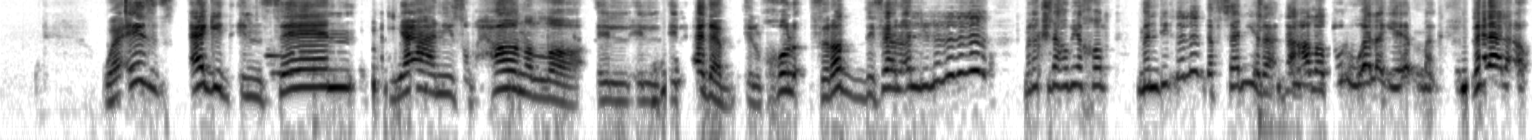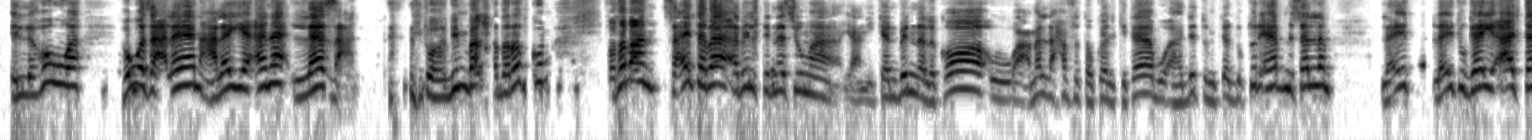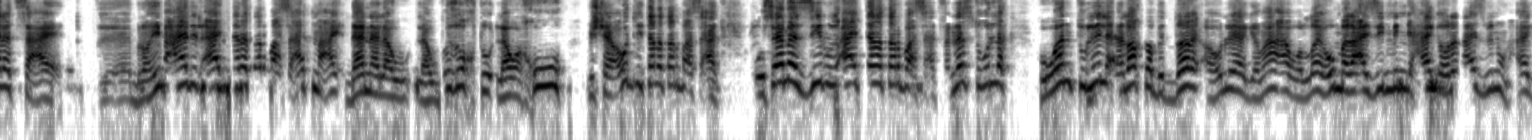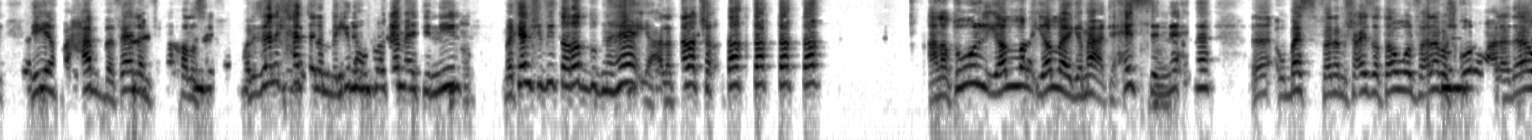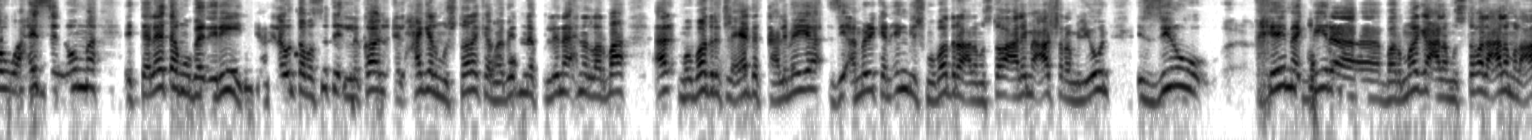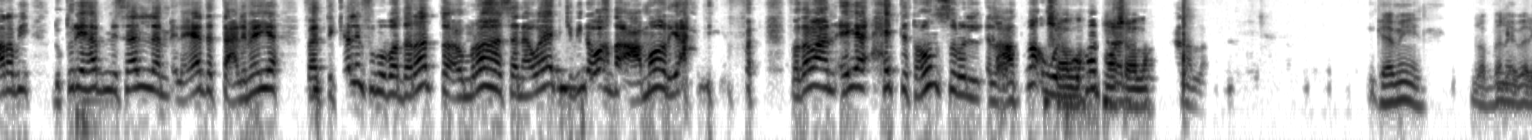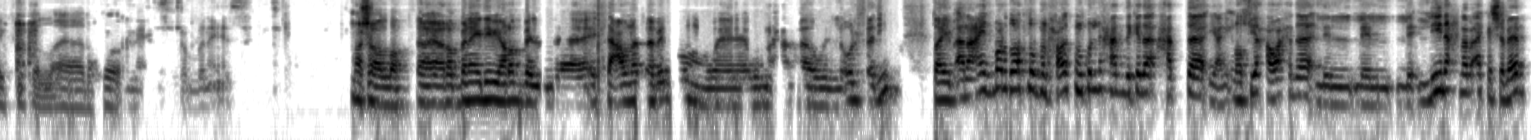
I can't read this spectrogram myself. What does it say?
وإذ أجد إنسان يعني سبحان الله ال ال الأدب الخلق في رد فعله قال لي لا لا لا, لا مالكش دعوة بيها خالص. منديل لا لا ده في ثانية ده ده على طول ولا يهمك. لا لا لا اللي هو هو زعلان عليا أنا لا أزعل. أنتوا واخدين بال حضراتكم؟ فطبعا ساعتها بقى قابلت الناس يومها يعني كان بينا لقاء وعملنا حفله توقيع الكتاب وأهديتهم الدكتور إيهاب مسلم لقيت لقيته جاي قاعد ثلاث ساعات. إبراهيم عادل قاعد ثلاث أربع ساعات معايا. ده أنا لو لو جوز اخته لو أخوه مش هيقعد لي ثلاث أربع ساعات. أسامة الزيرو قاعد ثلاث أربع ساعات. فالناس تقول لك هو أنتوا ليه العلاقة بالضرع أقول له يا جماعة والله هم لا عايزين مني حاجة ولا أنا عايز منهم حاجة. هي محبه فعلا فيها خلاص. ولذلك حتى لما جه موضوع جامعة النيل ما كانش فيه تردد نهائي على الثلاث شق... تك تك تك تك على طول يلا يلا يا جماعة. تحس إن إحنا وبس. فأنا مش عايز أطول فأنا بشكرهم على ده وأحس إن هم الثلاثه مبادرين. يعني لو أنت بصيت اللقاء الحاجة المشتركة ما بيننا كلنا إحنا الأربعة مبادرة العيادة التعليمية زي American English مبادرة على مستوى عالمي 10 مليون الزيرو خيمة كبيرة برمجة على مستوى العالم العربي. دكتور إيهاب مسلم العيادة التعليمية. فبتتكلم في مبادرات عمرها سنوات كبيرة واخدة أعمار يعني. فطبعا هي حتة عنصر العطاء والمبادرة. ما شاء الله. سبحان الله. جميل. ربنا يبارك فيك والله يا دكتور. ربنا يعزك ما شاء الله. ربنا يديم يا رب التعاونات ما بينكم والمحبة والألفة دي. طيب أنا عايز برضو أطلب من حضراتكم كل حد كده حتى يعني نصيحة واحدة لل... لل... لينا إحنا بقى كشباب.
